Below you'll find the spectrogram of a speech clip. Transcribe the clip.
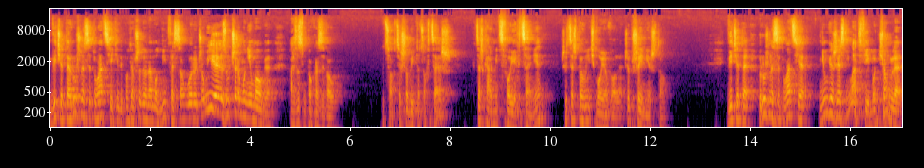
Wiecie, te różne sytuacje, kiedy potem szedłem na modlitwę z całą goryczą, Jezu, czemu nie mogę? A Jezus mi pokazywał, co, chcesz robić to, co chcesz? Chcesz karmić swoje chcenie? Czy chcesz pełnić moją wolę? Czy przyjmiesz to? Wiecie, te różne sytuacje, nie mówię, że jest mi łatwiej, bo ciągle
